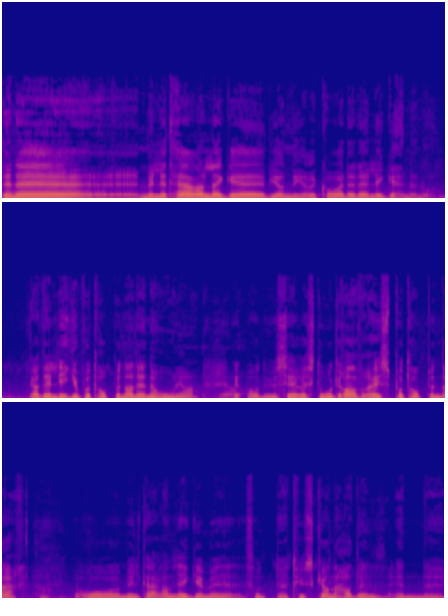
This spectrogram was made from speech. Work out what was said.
Denne eh, militæranlegget, Bjørn Myhre, hvor er det det ligger henne nå? Ja, Det ligger på toppen av denne holen. Ja, ja. Og Du ser en stor gravrøys på toppen der. og militæranlegget. Med, som, der tyskerne hadde en, en, eh,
